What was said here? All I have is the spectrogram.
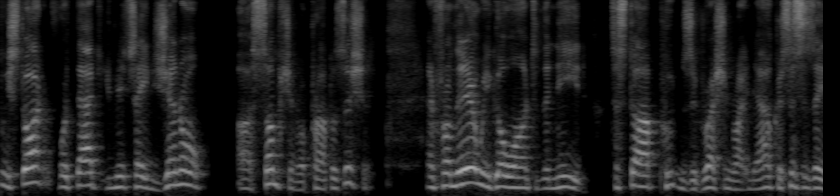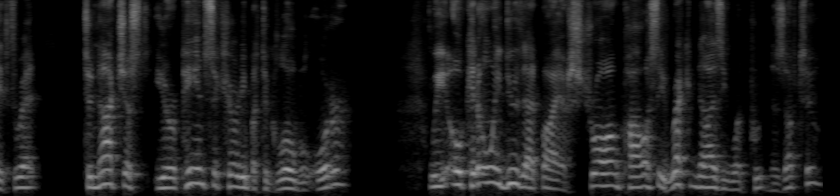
we start with that, you may say, general assumption or proposition. And from there, we go on to the need to stop Putin's aggression right now, because this is a threat to not just European security, but to global order. We can only do that by a strong policy, recognizing what Putin is up to,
